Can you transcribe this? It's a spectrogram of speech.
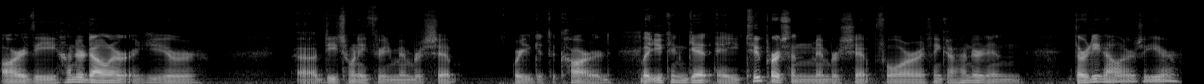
are the hundred dollar a year uh, D twenty three membership, where you get the card, but you can get a two person membership for I think hundred and thirty dollars a year.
